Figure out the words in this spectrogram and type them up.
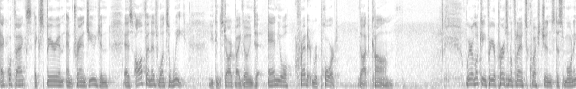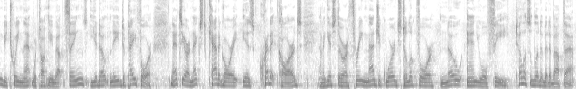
Equifax, Experian, and TransUnion as often as once a week. You can start by going to annualcreditreport.com. We're looking for your personal finance questions this morning. Between that, we're talking about things you don't need to pay for. Nancy, our next category is credit cards, and I guess there are three magic words to look for no annual fee. Tell us a little bit about that.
